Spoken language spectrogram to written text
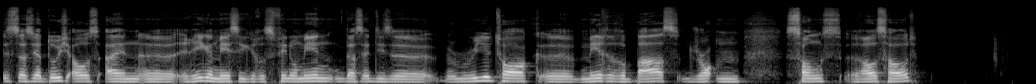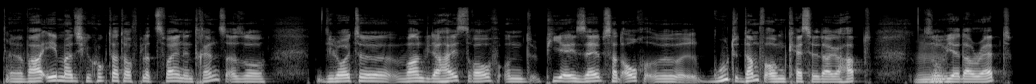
ist das ja durchaus ein äh, regelmäßigeres Phänomen, dass er diese Real Talk, äh, mehrere Bars droppen, Songs raushaut. Äh, war eben, als ich geguckt hatte, auf Platz zwei in den Trends. Also die Leute waren wieder heiß drauf und PA selbst hat auch äh, gut Dampf auf dem Kessel da gehabt, mhm. so wie er da rappt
